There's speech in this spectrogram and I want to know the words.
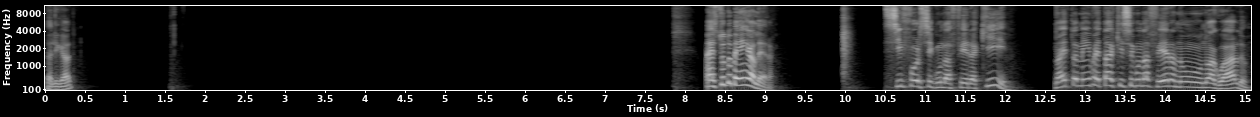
tá ligado? Mas tudo bem, galera. Se for segunda-feira aqui, nós também vai estar aqui segunda-feira no, no aguardo.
